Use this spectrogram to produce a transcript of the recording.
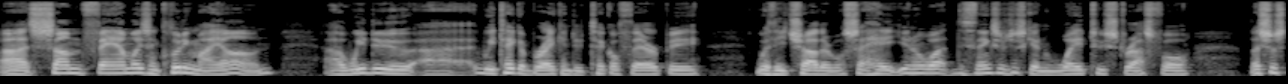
Uh, some families, including my own, uh, we do uh, we take a break and do tickle therapy with each other. We'll say, hey, you know what? These things are just getting way too stressful. Let's just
